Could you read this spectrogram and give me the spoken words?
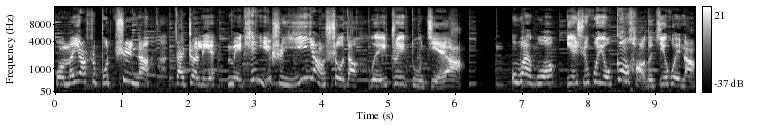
我们要是不去呢，在这里每天也是一样受到围追堵截啊。外国也许会有更好的机会呢。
